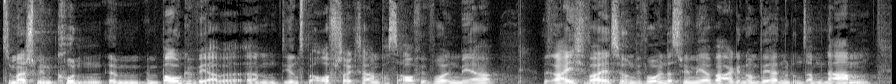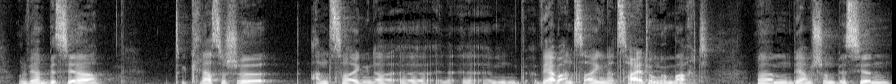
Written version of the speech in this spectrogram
zum Beispiel einen Kunden im, im Baugewerbe, ähm, die uns beauftragt haben, pass auf, wir wollen mehr Reichweite und wir wollen, dass wir mehr wahrgenommen werden mit unserem Namen. Und wir haben bisher klassische Anzeigen in der, äh, äh, ähm, Werbeanzeigen in der Zeitung gemacht. Ähm, wir haben schon ein bisschen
